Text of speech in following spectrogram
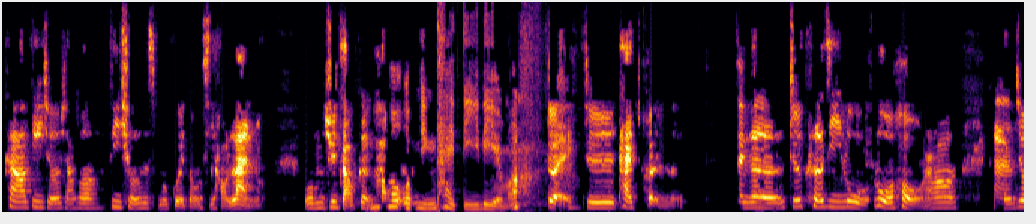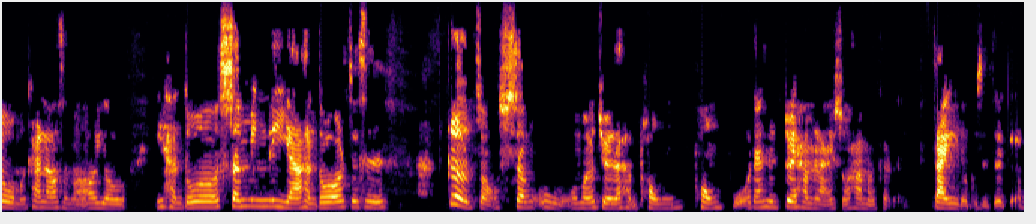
看到地球，想说地球是什么鬼东西，好烂哦，我们去找更好说的。文明太低劣吗？对，就是太蠢了，整个就是科技落落后，然后可能就我们看到什么哦，有你很多生命力啊，很多就是各种生物，我们觉得很蓬蓬勃，但是对他们来说，他们可能在意的不是这个。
